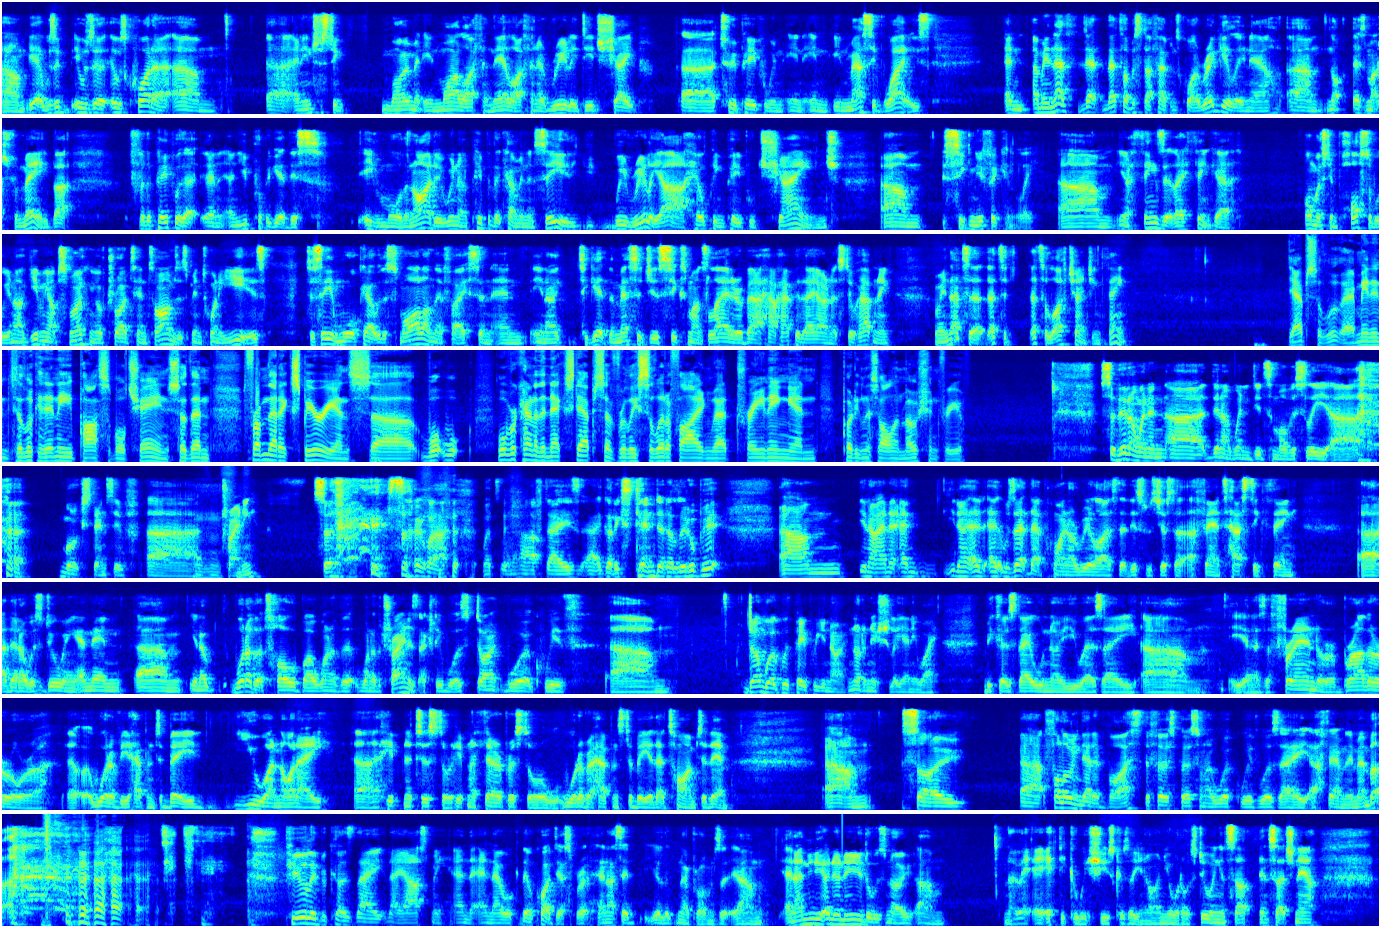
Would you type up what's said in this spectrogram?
um, yeah, it was a, it was a, it was quite a um, uh, an interesting moment in my life and their life, and it really did shape uh, two people in, in, in, in, massive ways. And I mean that that that type of stuff happens quite regularly now. Um, not as much for me, but for the people that and, and you probably get this even more than I do. We know people that come in and see you. We really are helping people change um, significantly. Um, you know, things that they think are almost impossible. You know, giving up smoking, I've tried 10 times, it's been 20 years. To see them walk out with a smile on their face and, and you know, to get the messages six months later about how happy they are and it's still happening, I mean, that's a, that's a, that's a life changing thing. Yeah, absolutely. I mean, to look at any possible change. So then, from that experience, uh, what, what what were kind of the next steps of really solidifying that training and putting this all in motion for you? So then I went and uh, then I went and did some obviously uh, more extensive uh, mm-hmm. training. So, so uh, my two and a half days uh, got extended a little bit. Um, you know, and, and you know, it, it, was at that point I realized that this was just a, a fantastic thing uh, that I was doing. And then, um, you know, what I got told by one of the one of the trainers actually was, don't work with um, don't work with people you know, not initially anyway, because they will know you as a um, yeah, as a friend or a brother or a, uh, whatever you happen to be. You are not a uh, hypnotist or a hypnotherapist or whatever it happens to be at that time to them. Um, so, uh, following that advice, the first person I worked with was a, a family member. Purely because they, they asked me and and they were they were quite desperate and I said yeah look no problems um, and I knew and I knew there was no um, no ethical issues because you know I knew what I was doing and, su- and such now.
